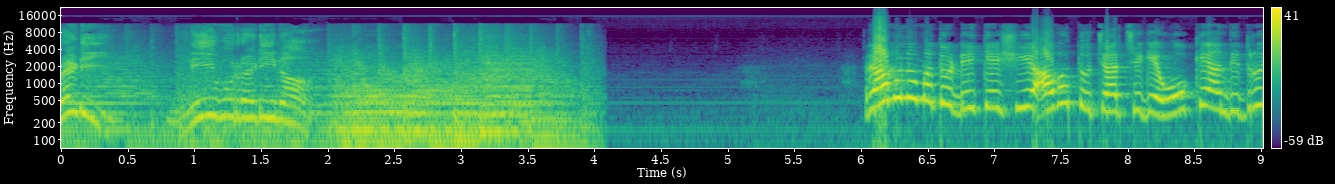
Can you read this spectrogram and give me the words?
ರೆಡಿ, ನೀವು ರೆಡಿನಾ? ಡಿಕೆಶಿ ಅವತ್ತು ಚರ್ಚೆಗೆ ಓಕೆ ಅಂದಿದ್ರು,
